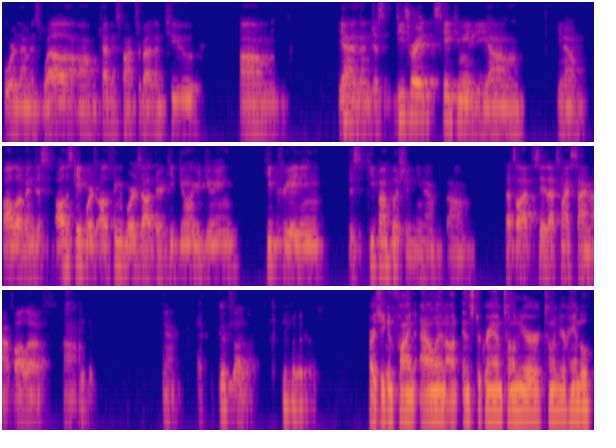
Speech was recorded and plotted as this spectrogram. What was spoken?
for them as well. Um, Kevin sponsored by them too. Um, yeah, and then just Detroit skate community. Um, you know, all of and just all the skateboards, all the fingerboarders out there. Keep doing what you're doing. Keep creating. Just keep on pushing. You know, um, that's all I have to say. That's my sign off. All of, um, yeah. Good sign off. All right, so you can find Alan on Instagram. Tell him your tell him your handle.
